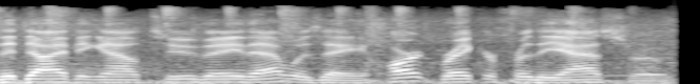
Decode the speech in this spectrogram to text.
the diving Altuve. That was a heartbreaker for the Astros.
